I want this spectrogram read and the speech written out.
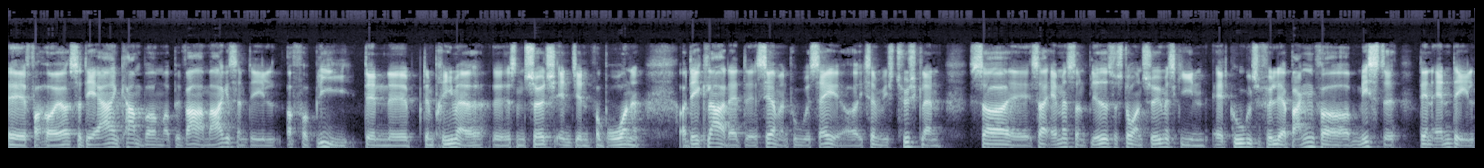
øh, fra højre. Så det er en kamp om at bevare markedsandel og forblive den, øh, den primære øh, sådan search engine for brugerne. Og det er klart, at øh, ser man på USA og eksempelvis Tyskland, så, øh, så er Amazon blevet så stor en søgemaskine, at Google selvfølgelig er bange for at miste den andel.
